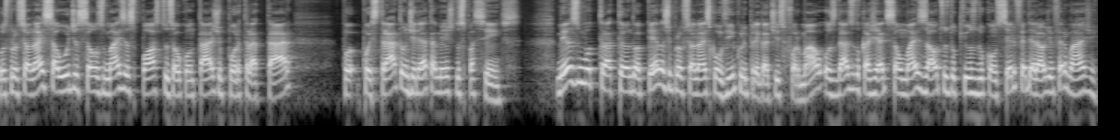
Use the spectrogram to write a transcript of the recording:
Os profissionais de saúde são os mais expostos ao contágio por tratar, pois tratam diretamente dos pacientes. Mesmo tratando apenas de profissionais com vínculo empregatício formal, os dados do CAGED são mais altos do que os do Conselho Federal de Enfermagem.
